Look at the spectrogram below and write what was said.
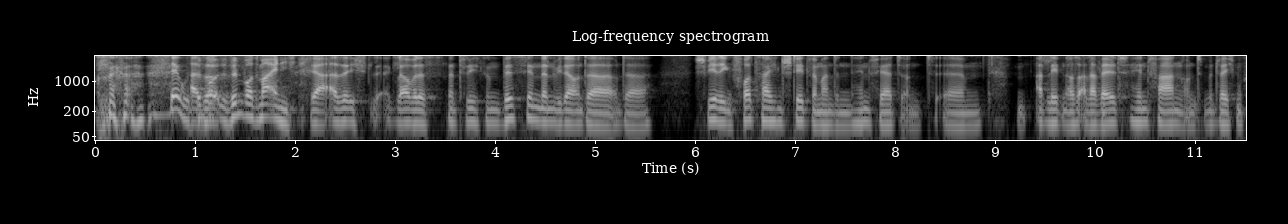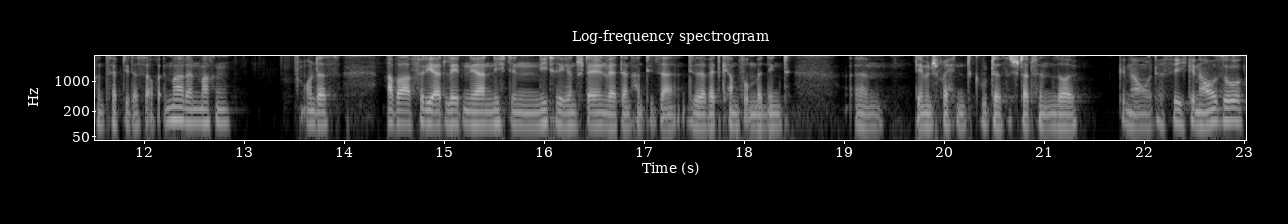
Sehr gut, also, sind, wir, sind wir uns mal einig. Ja, also ich glaube, dass es natürlich so ein bisschen dann wieder unter, unter schwierigen Vorzeichen steht, wenn man dann hinfährt und ähm, Athleten aus aller Welt hinfahren und mit welchem Konzept die das auch immer dann machen. Und das aber für die Athleten ja nicht den niedrigen Stellenwert dann hat dieser, dieser Wettkampf unbedingt. Ähm, dementsprechend gut, dass es stattfinden soll. Genau, das sehe ich genauso.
